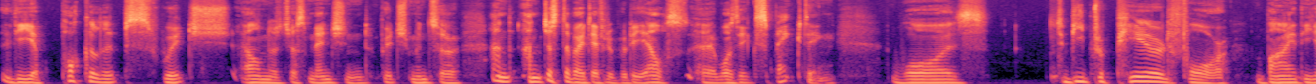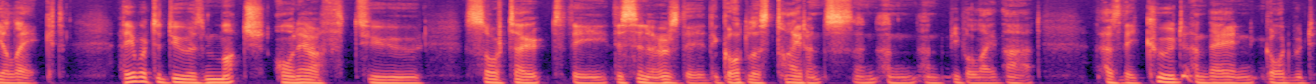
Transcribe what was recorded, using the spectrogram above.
the apocalypse which Eleanor just mentioned, which Müntzer and, and just about everybody else uh, was expecting, was to be prepared for by the elect. They were to do as much on earth to sort out the, the sinners, the, the godless tyrants, and, and, and people like that as they could, and then God would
